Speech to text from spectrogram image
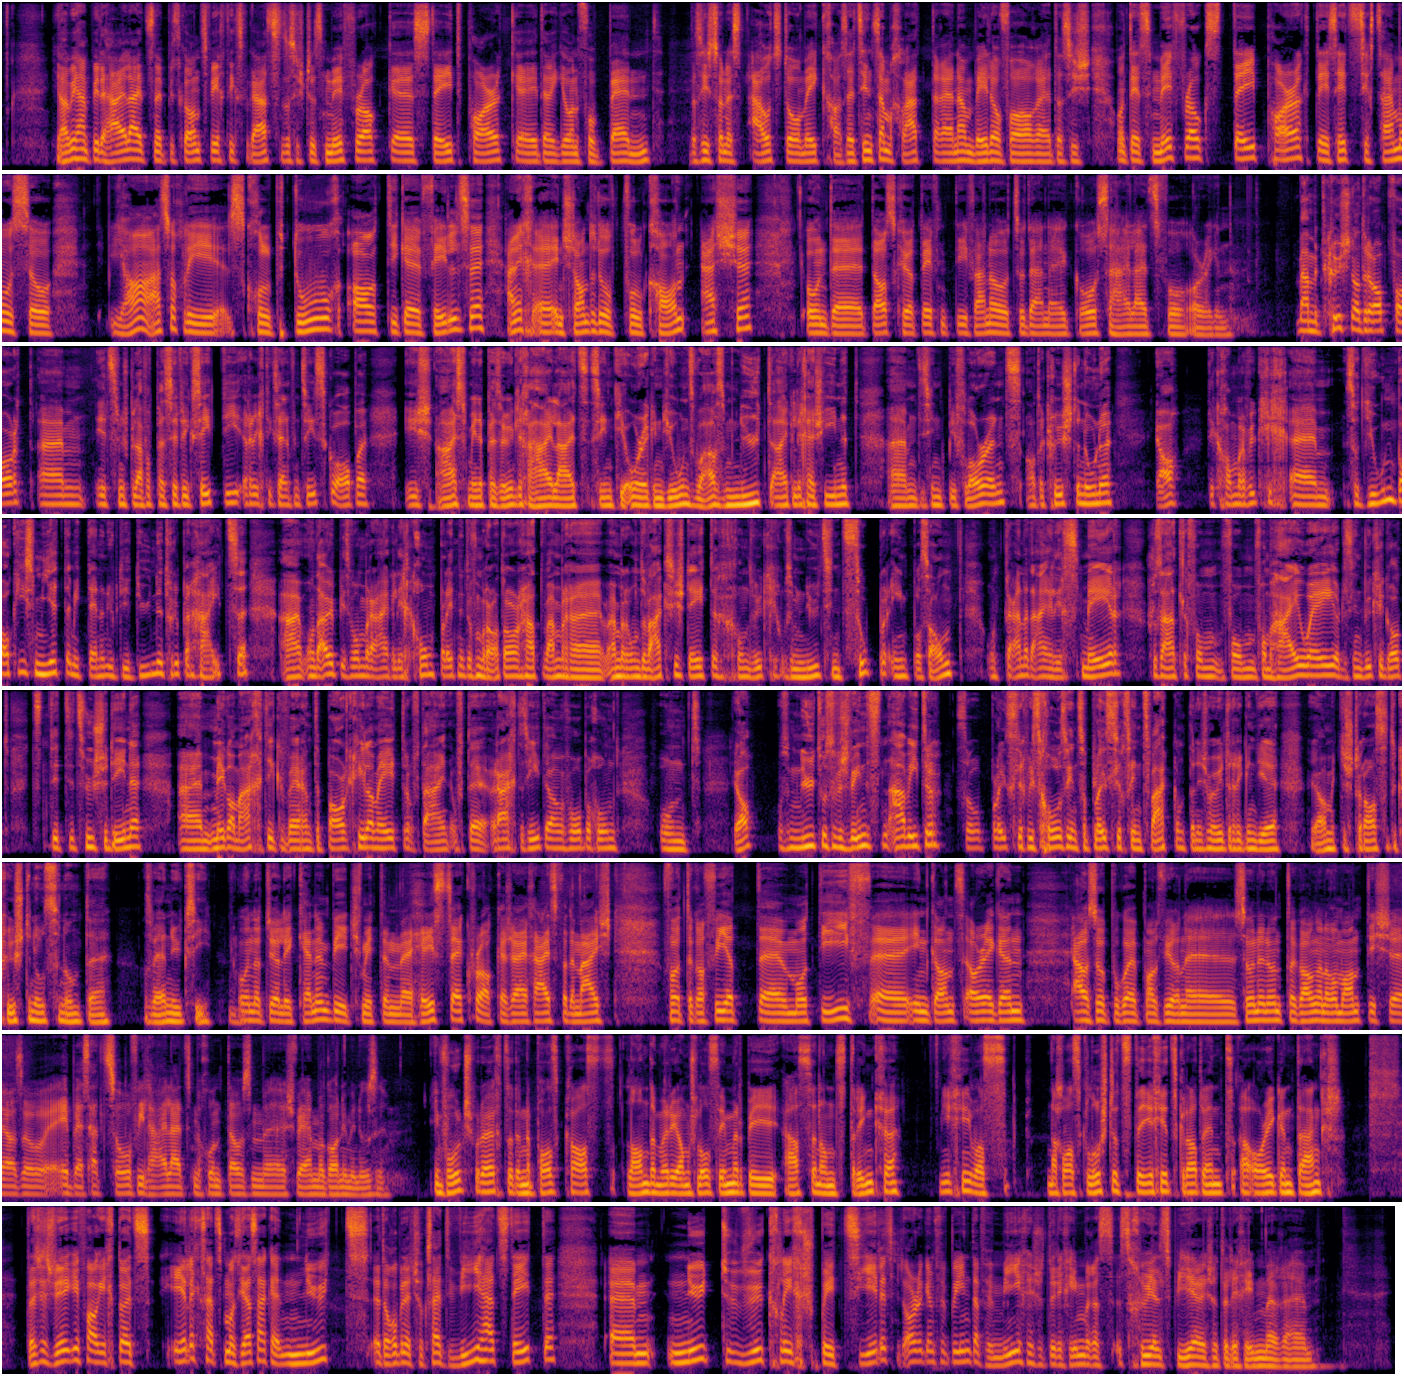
Ja, wir haben bei den Highlights noch etwas ganz Wichtiges vergessen. Das ist das Smith äh, State Park äh, in der Region von Bend. Das ist so ein Outdoor-Mekka. Also jetzt sind sie am Klettern, am Velofahren. Das ist, und der Smith State Park, der setzt sich zusammen aus so ja, auch so ein bisschen skulpturartige Felsen, eigentlich äh, entstanden durch Vulkanasche und äh, das gehört definitiv auch noch zu den grossen Highlights von Oregon wenn man die Küste noch abfährt, ähm, jetzt zum Beispiel einfach Pacific City Richtung San Francisco runter, ist eines meiner persönlichen Highlights sind die Oregon Dunes, die aus dem Nichts eigentlich erscheinen. Ähm, die sind bei Florence an der Küste unten. Ja, da kann man wirklich ähm, so Dune-Buggies mieten, mit denen über die Dünen drüber heizen. Ähm, und auch etwas, was man eigentlich komplett nicht auf dem Radar hat, wenn man, äh, wenn man unterwegs ist, dort kommt wirklich aus dem Nichts, sind super imposant und trennen eigentlich das Meer schlussendlich vom, vom, vom Highway oder sind wirklich gerade zwischendrin ähm, mega mächtig während ein paar Kilometer auf der, auf der rechten Seite, die man vorbekommt. Und ja, aus dem Nichts sie dann auch wieder. So plötzlich, wie sie gekommen sind, so plötzlich sind sie weg und dann ist man wieder irgendwie ja, mit der Straße der Küste raus und äh, das wäre nichts gewesen. Und natürlich Cannon Beach mit dem äh, Haystack Rock. Das ist eigentlich eines der meist fotografierten Motive äh, in ganz Oregon. Auch super gut mal für einen Sonnenuntergang, einen romantischen. Also eben, es hat so viele Highlights, man kommt aus dem äh, Schwärmen gar nicht mehr raus. Im Vorgespräch zu diesen Podcasts landen wir ja am Schluss immer bei Essen und Trinken. Michi, was, nach was gelustet es dich jetzt gerade, wenn du an Oregon denkst? Das ist eine schwierige Frage. Ich jetzt, ehrlich gesagt, muss ich auch sagen, nichts, der Robin hat schon gesagt, wie hat es dort, ähm, nichts wirklich Spezielles mit Oregon verbinden. Für mich ist natürlich immer ein, ein kühles Bier ist natürlich immer äh,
